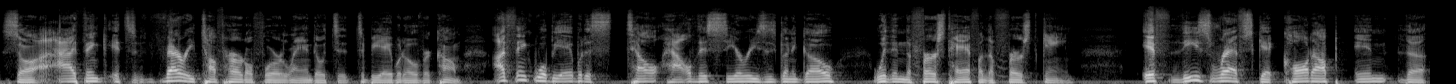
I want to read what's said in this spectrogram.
so I think it's a very tough hurdle for Orlando to, to be able to overcome. I think we'll be able to tell how this series is going to go within the first half of the first game. If these refs get caught up in the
